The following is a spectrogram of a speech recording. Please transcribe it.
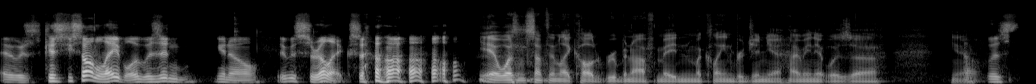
it was because you saw the label; it was in you know it was Cyrillic, so yeah, it wasn't something like called Rubinoff made in McLean, Virginia. I mean, it was, uh, you know, it was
